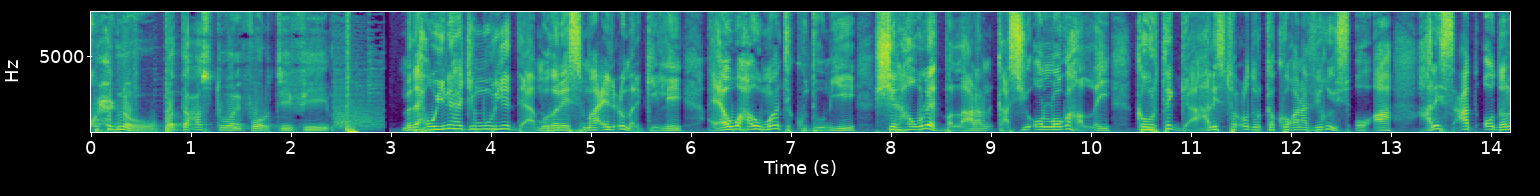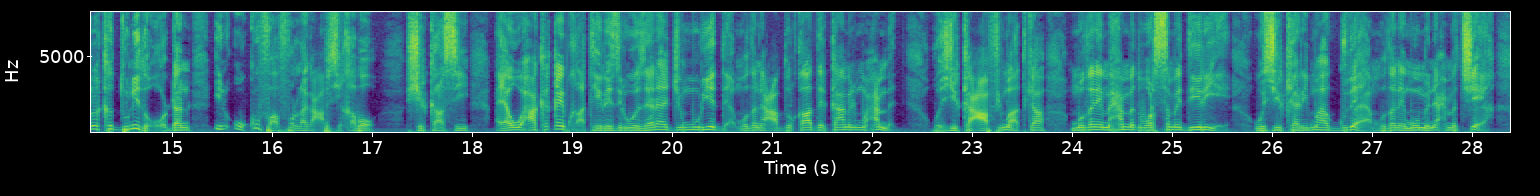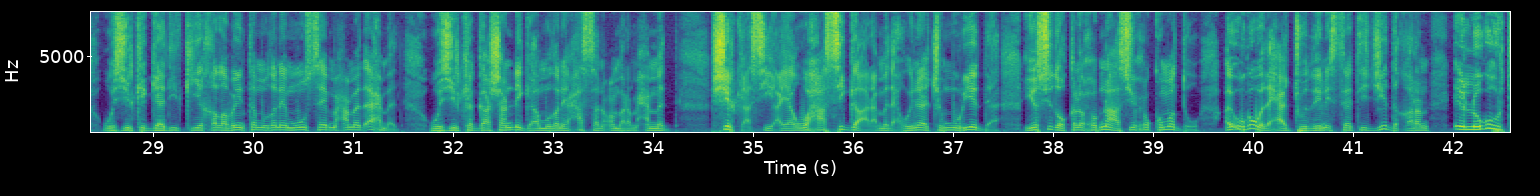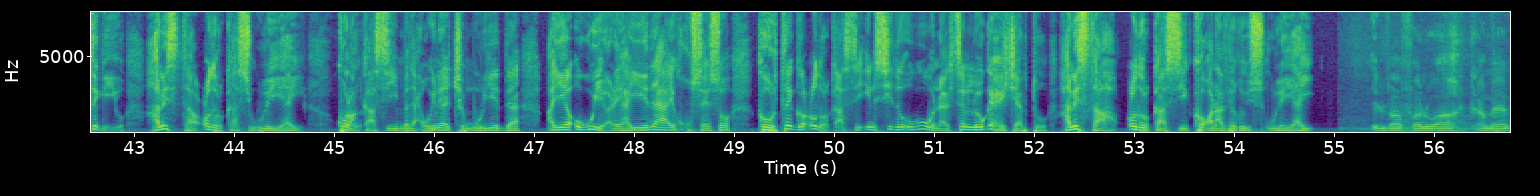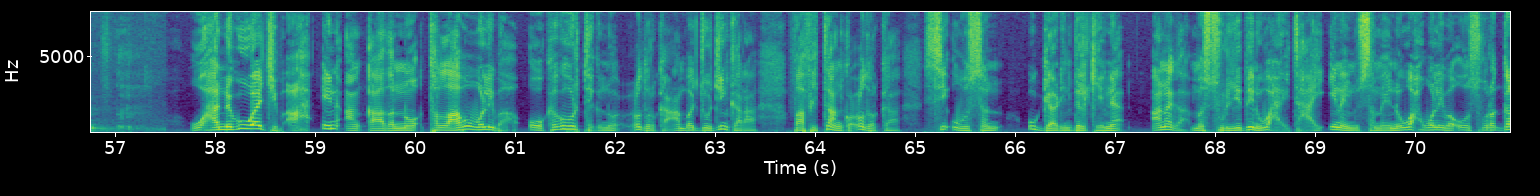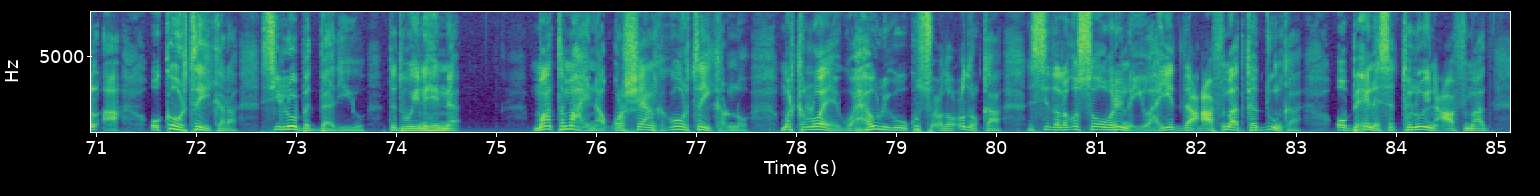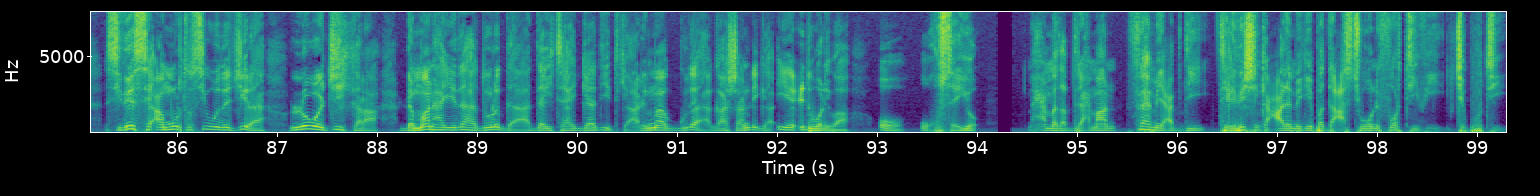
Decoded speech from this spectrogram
ku xidhnow badda cas t v madaxweynaha jamhuuriyadda mudane ismaaciil cumar gille ayaa waxa uu maanta gudoomiyey shir howleed ballaadhan kaasi oo looga hadlay ka hortagga halista cudurka koronavirus oo ah halis cad oo dalalka dunida oo dhan in uu ku faafo laga cabsi qabo. Shirkaasi ayaa waxaa ka qayb qaatay ra'iisul wasaaraha jamhuuriyadda mudane cabdulqaadir kaamil moxamed wasiirka caafimaadka mudane maxamed warsame deeriye wasiirka arrimaha gudaha mudane muumin axmed sheekh wasiirka gaadiidka iyo qalabaynta mudane muuse maxamed axmed wasiirka gaashaandhigga mudane xasan cumar maxamed. Shirkaasi ayaa waxaa si gaara madaxweynaha jamhuuriyadda iyo sidoo kale xubnahaasi xukuumaddu ay uga wada xaajoodeen istaraatiijiyadda qaran ee looga hortegayo halista cudurkaasi uu leeyahay. Kulankaasi madaxweynaha jamhuuriyadda ayaa ugu yeedhay hay'adaha ay khusayso ka hortagga cudurkaasi in sida ugu wanaagsan looga xijaabto halista cudurkaasi coronavirus uu leeyahay waxaa nagu waajib ah in aan qaadanno tallaabo waliba oo kaga hortagno cudurka amba joojin kara faafitaanka cudurka si uusan u gaadhin dalkeenna. Annaga mas'uuliyaddeenu waxay tahay inaynu samayno wax waliba oo suuragal ah oo ka hortagi kara si loo badbaadiyo dadweynaheenna maanta ma haynaa qorshe aan kaga hortagi karno. Marka loo eego xawliga uu ku socdo cudurka sida laga soo warinayo hay'adda caafimaadka adduunka oo bixinaysa talooyin caafimaad sideese amuurta si wada jir ah loo wajihi karaa? Dhammaan hay'adaha dowladda haddi ay tahay gaadiidka arrimaha gudaha gaashaandhigga iyo cid waliba oo uu khuseeyo. Maxamed cabdiraxmaan fahmi cabdi telefishinka caalamiga badda cas t v jabuuti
